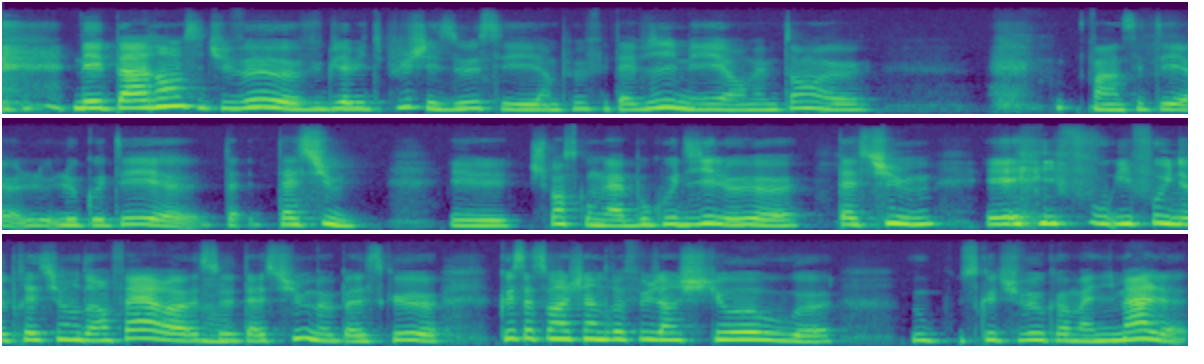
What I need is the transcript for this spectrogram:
Mes parents, si tu veux, euh, vu que j'habite plus chez eux, c'est un peu fais ta vie, mais en même temps, euh, enfin, c'était le, côté euh, t'a- t'assumes. Et je pense qu'on me l'a beaucoup dit, le t'assumes. Et il faut, il faut une pression d'enfer, euh, ce Ouais. t'assumes, parce que que ça soit un chien de refuge, un chiot ou, euh, ou ce que tu veux comme animal,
